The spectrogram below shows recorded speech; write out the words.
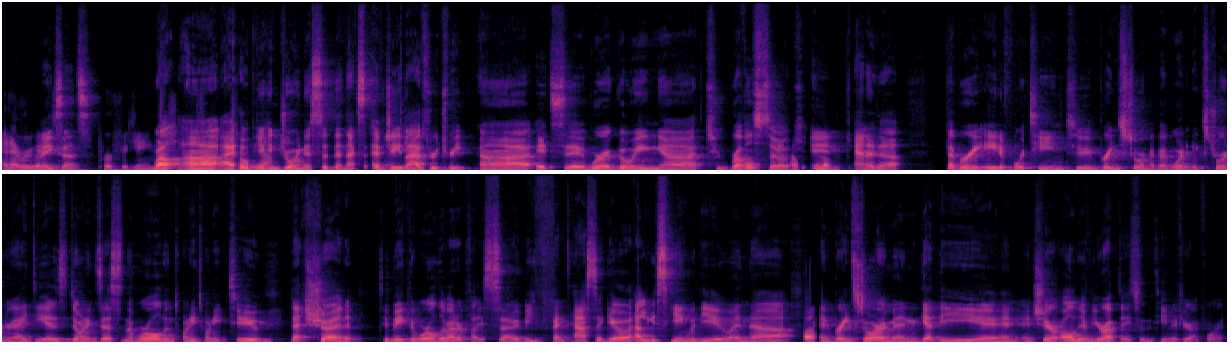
and everybody makes sense perfectly. Well, uh, I hope you can join us at the next FJ Labs retreat. Uh, it's uh, we're going uh, to Revelstoke yeah, in Canada, February 8 to 14, to brainstorm about what extraordinary ideas don't exist in the world in 2022 that should to make the world a better place. So it'd be fantastic. Go heli skiing with you and uh, and brainstorm and get the and, and share all of your updates with the team if you're up for it.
